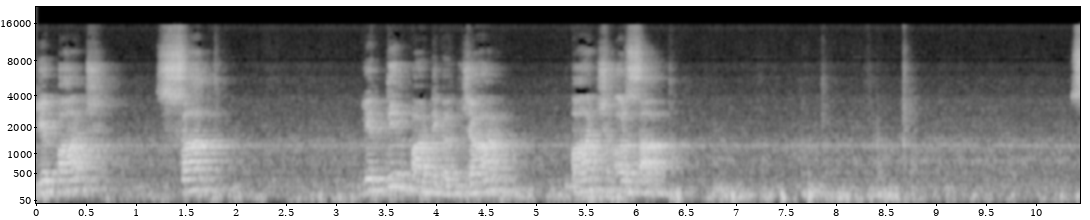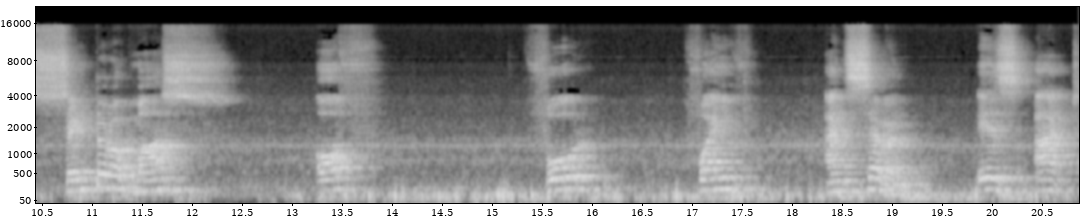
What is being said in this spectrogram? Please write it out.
ये पाँच सात। ये तीन पार्टिकल चार पाँच और सात। Centre of mass of four 5 and 7 is at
